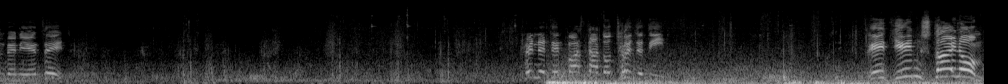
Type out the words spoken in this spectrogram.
An, wenn ihr ihn seht. Findet den Bastard und tötet ihn. Dreht jeden Stein um.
